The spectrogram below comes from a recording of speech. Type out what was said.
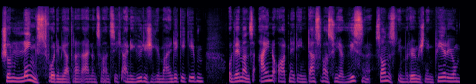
schon längst vor dem Jahr 321 eine jüdische Gemeinde gegeben. Und wenn man es einordnet in das, was wir wissen, sonst im römischen Imperium,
